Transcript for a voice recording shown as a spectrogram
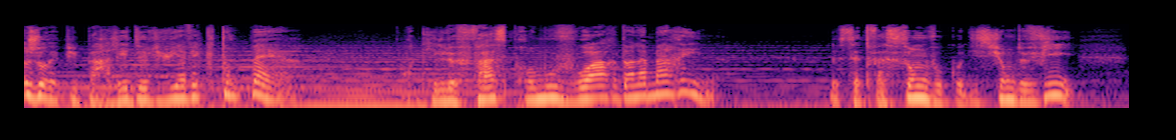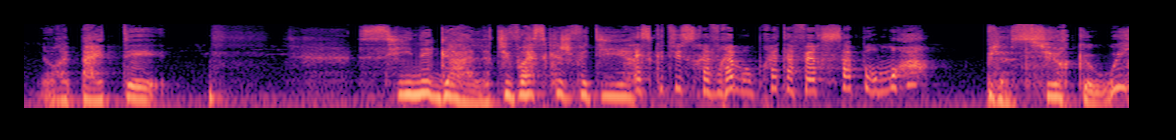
j'aurais pu parler de lui avec ton père, pour qu'il le fasse promouvoir dans la marine. De cette façon, vos conditions de vie n'auraient pas été si inégales. Tu vois ce que je veux dire? Est-ce que tu serais vraiment prête à faire ça pour moi? Bien sûr que oui.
